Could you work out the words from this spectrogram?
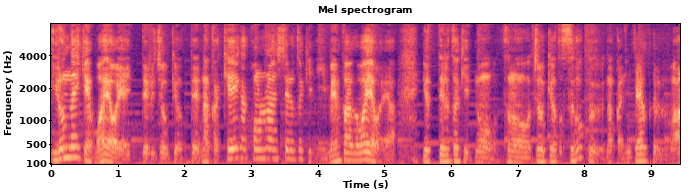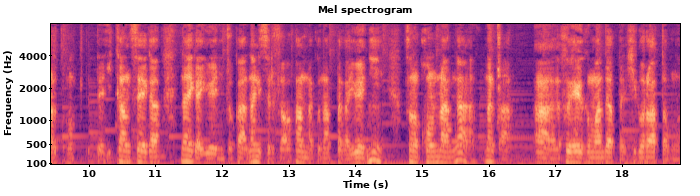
いろんな意見をわやわや言ってる状況って、なんか経営が混乱してる時にメンバーがわやわや言ってる時のその状況とすごくなんか似通ってるのがあると思ってて、一貫性がないがゆえにとか、何するかわかんなくなったがゆえに、その混乱がなんかあ不平不満であったり、日頃あったものの、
